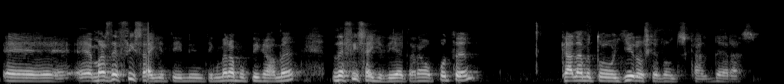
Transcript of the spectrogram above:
Ε, εμάς δεν φύσαγε την, την μέρα που πήγαμε, δεν φύσαγε ιδιαίτερα, οπότε κάναμε το γύρο σχεδόν της καλτέρας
